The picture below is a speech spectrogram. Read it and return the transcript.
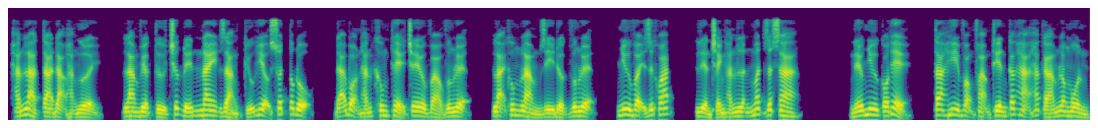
Hắn là tà đạo hạng người, làm việc từ trước đến nay giảng cứu hiệu suất tốc độ, đã bọn hắn không thể trêu vào vương luyện, lại không làm gì được vương luyện, như vậy dứt khoát, liền tránh hắn lẫn mất rất xa. Nếu như có thể, ta hy vọng phạm thiên các hạ hắc ám long môn,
